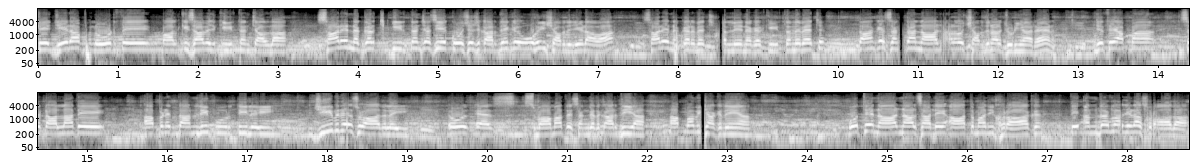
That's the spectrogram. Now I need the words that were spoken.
ਕਿ ਜਿਹੜਾ ਫਲੋਟ ਤੇ ਪਾਲਕੀ ਸਾਹਿਬ ਵਿੱਚ ਕੀਰਤਨ ਚੱਲਦਾ, ਸਾਰੇ ਨਗਰ ਚ ਕੀਰਤਨ ਚ ਅਸੀਂ ਇਹ ਕੋਸ਼ਿਸ਼ ਕਰਦੇ ਹਾਂ ਕਿ ਉਹੀ ਸ਼ਬਦ ਜਿਹੜਾ ਵਾ ਸਾਰੇ ਨਗਰ ਵਿੱਚ ਚੱਲੇ ਨਗਰ ਕੀਰਤਨ ਦੇ ਵਿੱਚ, ਤਾਂ ਕਿ ਸੰਗਤਾਂ ਨਾਲ ਨਾਲ ਉਹ ਸ਼ਬਦ ਨਾਲ ਜੁੜੀਆਂ ਰਹਿਣ। ਜਿੱਥੇ ਆਪਾਂ ਸਟਾਲਾਂ ਤੇ ਆਪਣੇ ਤਨ ਦੀ ਪੂਰਤੀ ਲਈ ਜੀਵ ਦੇ ਸਵਾਦ ਲਈ ਉਹ ਸੇਵਾਵਾਂ ਤੇ ਸੰਗਤ ਕਰਦੀ ਆ। ਆਪਾਂ ਵੀ ਛਕਦੇ ਆ। ਉੱਥੇ ਨਾਲ ਨਾਲ ਸਾਡੇ ਆਤਮਾ ਦੀ ਖੁਰਾਕ ਤੇ ਅੰਦਰਲਾ ਜਿਹੜਾ ਸਵਾਦ ਆ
